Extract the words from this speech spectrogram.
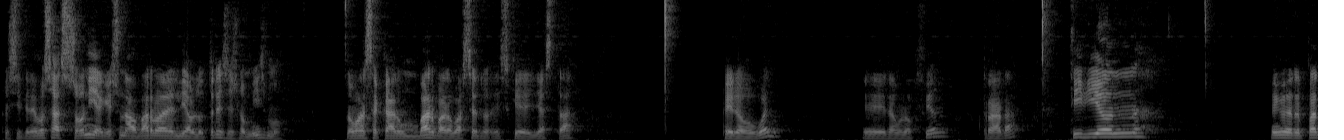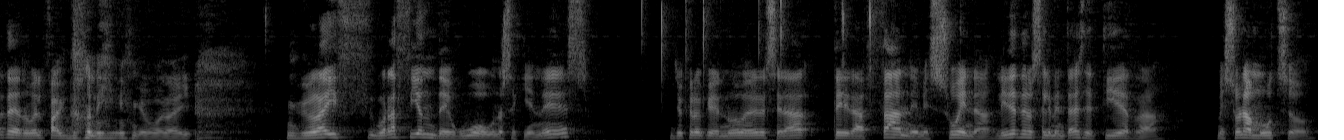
Pero si tenemos a Sonia, que es una Bárbara del Diablo 3, es lo mismo. No van a sacar un Bárbaro, va a ser... Es que ya está. Pero bueno. Era una opción rara. Tyrion. Vengo de reparte de Rubel Falconi. Qué bueno ahí. Gracion de WoW. No sé quién es. Yo creo que el nuevo héroe será Terazane. Me suena. Líder de los elementales de tierra. Me suena mucho.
